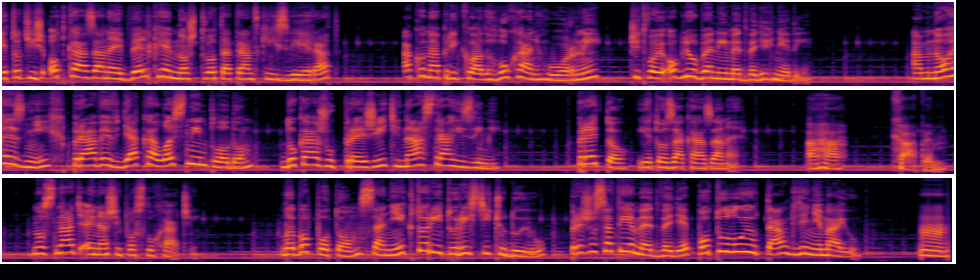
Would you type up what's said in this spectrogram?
je totiž odkázané veľké množstvo tatranských zvierat, ako napríklad hlucháň hôrny či tvoj obľúbený medveď hnedý. A mnohé z nich práve vďaka lesným plodom dokážu prežiť nástrahy zimy. Preto je to zakázané. Aha, chápem. No snáď aj naši poslucháči. Lebo potom sa niektorí turisti čudujú, prečo sa tie medvede potulujú tam, kde nemajú. Hm.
